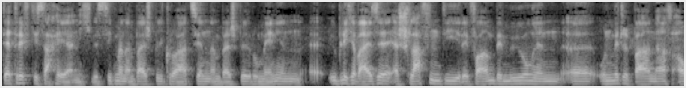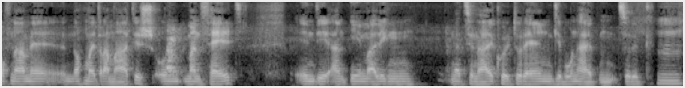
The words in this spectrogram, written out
der trifft die Sache ja nicht. Das sieht man am Beispiel Kroatien, am Beispiel Rumänien. Äh, üblicherweise erschlaffen die Reformbemühungen unmittelbar nach Aufnahme nochmal dramatisch und man fällt in die ehemaligen nationalkulturellen Gewohnheiten zurück. Hm.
